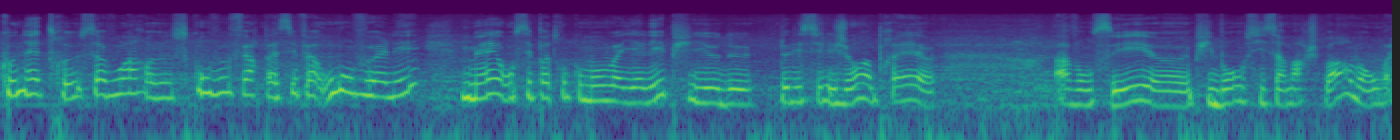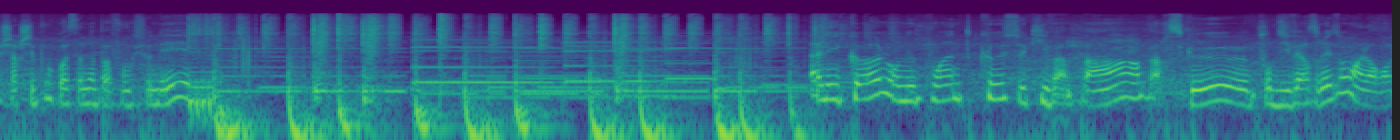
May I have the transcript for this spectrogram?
connaître, savoir ce qu'on veut faire passer, enfin où on veut aller, mais on ne sait pas trop comment on va y aller, puis de, laisser les gens après avancer. puis bon, si ça ne marche pas, ben, on va chercher pourquoi ça n'a pas fonctionné. À l'école, on ne pointe que ce qui ne va pas, parce que pour diverses raisons. Alors,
